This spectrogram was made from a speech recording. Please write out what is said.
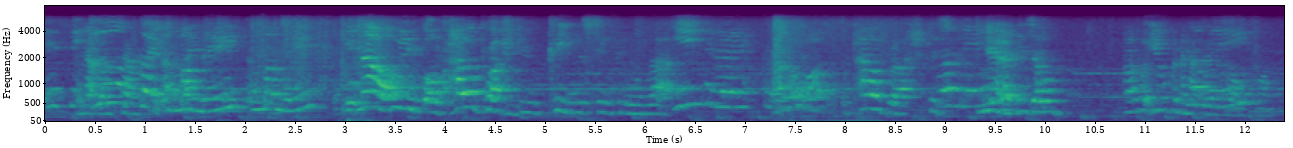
Is it And that one yours sounds going good. And to mummy, and mummy, now you've got a power brush to clean the sink and all that. You know. A power brush, because Mummy. Yeah. there's old I thought you were going to have a little one.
